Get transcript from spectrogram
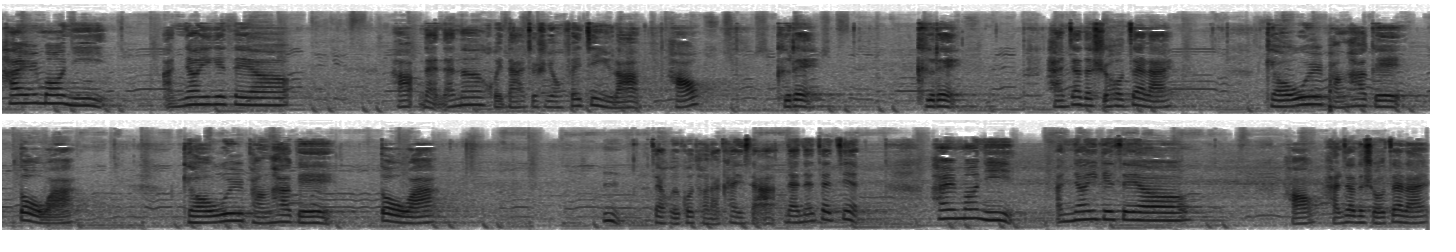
할머니안녕히계세 요。 好，奶奶呢回答就是用非敬语了啊。好，그래그래寒假的时候再来，겨울방학에또 와。 겨울방학에또 와。 嗯，再回过头来看一下啊，奶奶再见，할머니안녕히계세 요。 好，寒假的时候再来，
